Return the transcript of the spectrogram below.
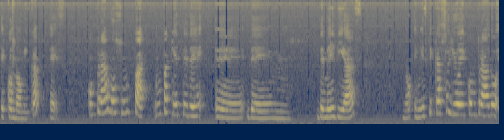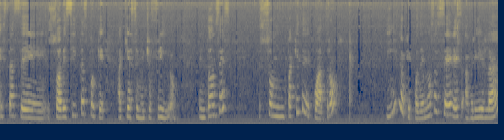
económica es, compramos un, paquete de, eh, de, de, medias, ¿no? En este caso yo he comprado estas suavecitas porque aquí hace mucho frío. Entonces, son un paquete de cuatro y lo que podemos hacer es abrirlas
